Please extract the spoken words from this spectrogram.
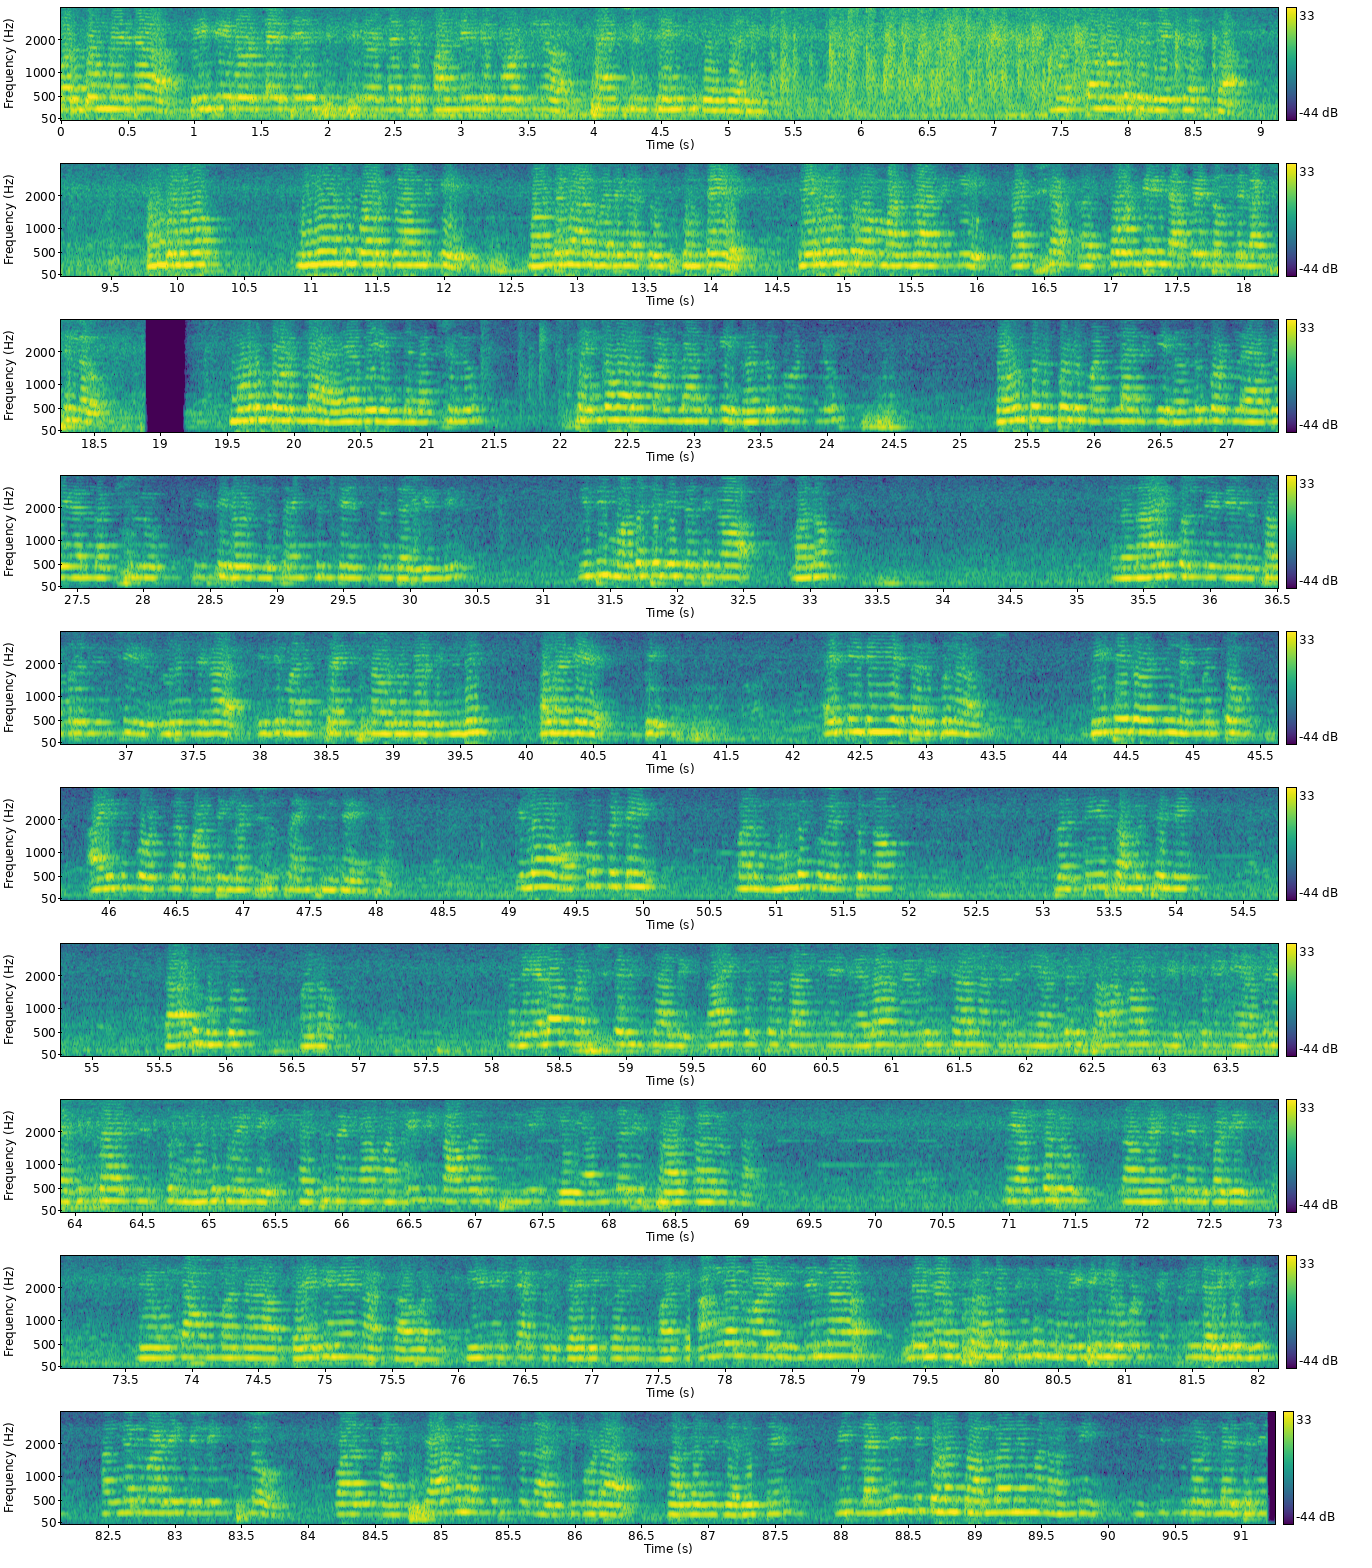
మొత్తం మీద బీటీ రోడ్లు అయితే సిసి రోడ్లు అయితే పన్నెండు కోట్లు శాంక్షన్ చేయించడం జరిగింది. మొట్టమొదటి విడతగా అందులో నియోజకవర్గానికి మండలాల వారిగా చూసుకుంటే ఏలేశ్వరం మండలానికి లక్ష కోటి డెబ్బై తొమ్మిది లక్షలు మూడు కోట్ల యాభై ఎనిమిది లక్షలు శంకవరం మండలానికి రెండు కోట్లు దౌతులపూడి మండలానికి రెండు కోట్ల యాభై ఆరు లక్షలు సిసి రోడ్లు శాంక్షన్ చేయించడం జరిగింది. ఇది మొదటి విధతిగా మనం మన నాయకుల్ని నేను సంప్రదించి గురించిగా ఇది మనకి శాంక్షన్ అవడం జరిగింది. అలాగే ఐటీడీఏ తరపున బీటీ రోడ్ల నిమిత్తం ఐదు కోట్ల పాతిక లక్షలు శాంక్షన్ చేయించాం. ఇలా ఒక్కొక్కటి మనం ముందుకు వెళ్తున్నాం. ప్రతి సమస్యని దాటుకుంటూ మనం అది ఎలా పరిష్కరించాలి నాయకులతో దాన్ని నేను ఎలా వివరించాలి అన్నది మీ అందరి సలహాలు తీసుకుని మీ అందరి అభిప్రాయాలు తీసుకుని ముందుకు వెళ్ళి ఖచ్చితంగా మనకి కావాల్సింది మీ అందరి సహకారం నాకు మీ అందరూ నా వెంట నిలబడి మేము ఉన్నామమ్మా నా ధైర్యమే నాకు కావాలి. నేనైతే అక్కడ ధైర్యంగా నేను మాట అంగన్వాడీ నిన్న నిన్న సందర్భించిన మీటింగ్లో కూడా చెప్పడం జరిగింది. అంగన్వాడీ బిల్డింగ్స్లో వాళ్ళు మనకి సేవలు అందిస్తున్నారు ఇవి కూడా త్వరలోనే జరుగుతాయి. వీటిలన్నింటినీ కూడా త్వరలోనే మనం అన్ని సిసి రోడ్లు అయితేనే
